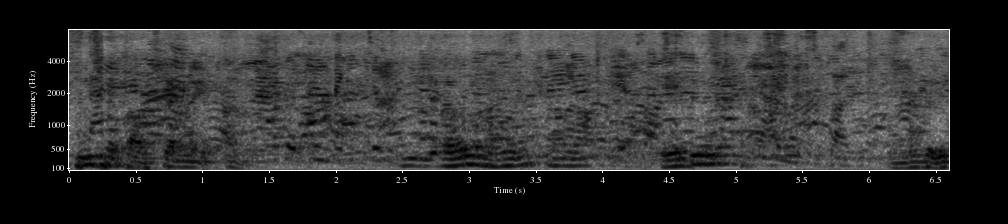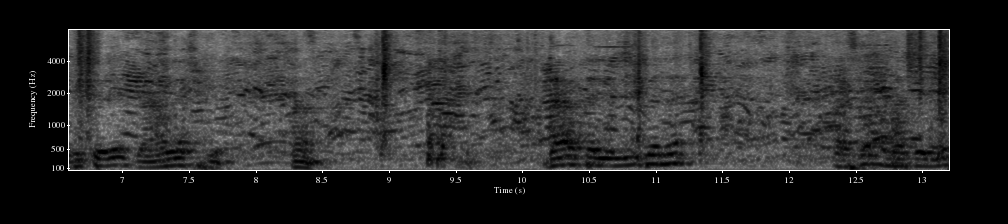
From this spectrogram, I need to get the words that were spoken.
చూసిన పాప చెన్నై ఏంటి తెలిపితే తెలిపించారే జ్ఞానలక్ష్మి ఆ. దాని తల్లి నీ పేరు ప్రసన్న నా తల్లి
